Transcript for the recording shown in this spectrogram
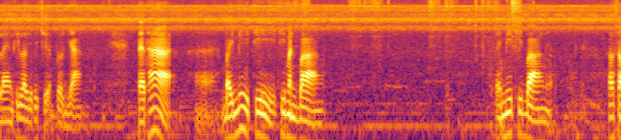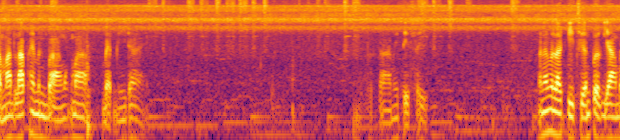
แรงที่เราจะไปเฉือนเปลือกยาง แต่ถ้าใบมีดที่ที่มันบางใช้มีดที่บางเนี่ย เราสามารถรับให้มันบางมาก ๆ แบบนี้ได้ปากกาไม่ติดซะอีกเพราะฉะนั้นเวลากรีดเฉือนเปลือกยางใบ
